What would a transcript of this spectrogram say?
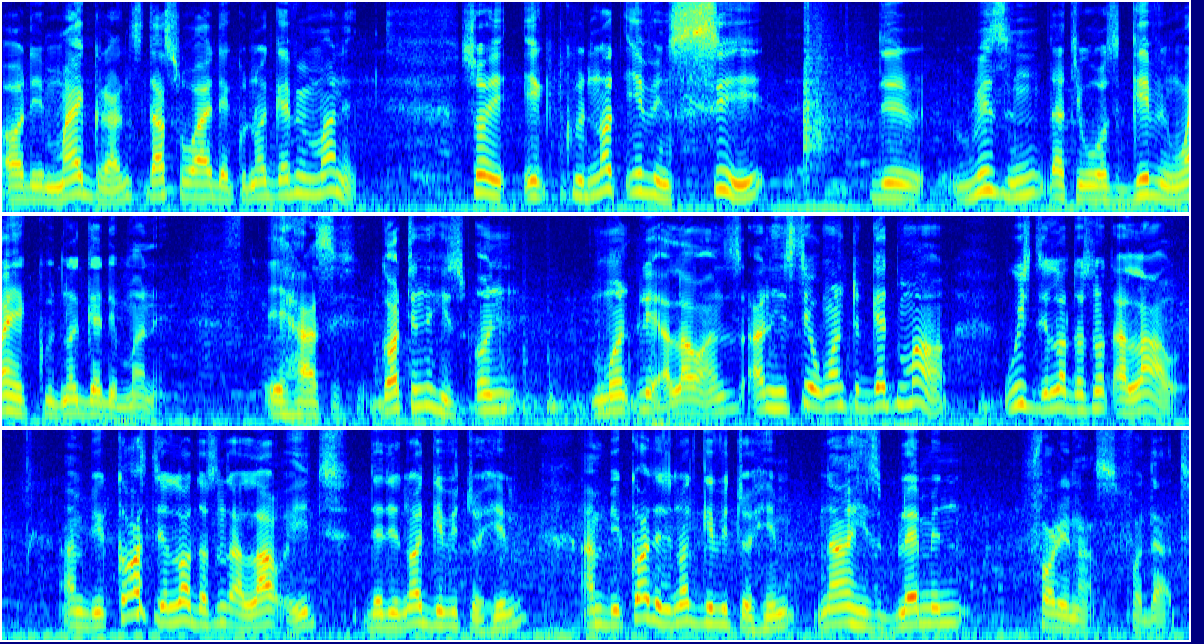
or the migrants. That's why they could not give him money. So he, he could not even see the reason that he was given why he could not get the money. He has gotten his own monthly allowance and he still wants to get more, which the law does not allow. And because the law doesn't allow it, they did not give it to him. And because they did not give it to him, now he's blaming foreigners for that.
